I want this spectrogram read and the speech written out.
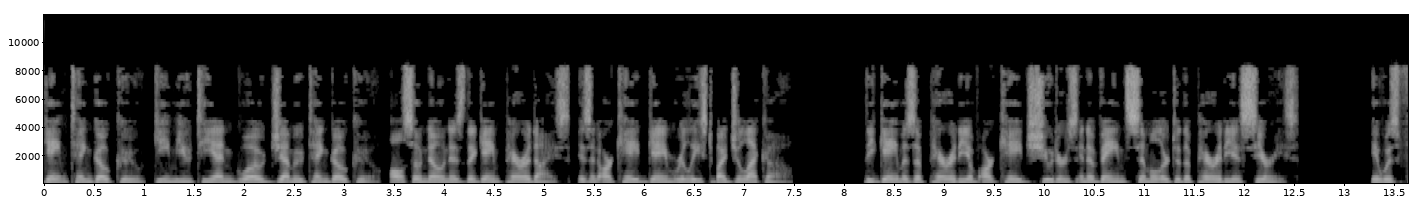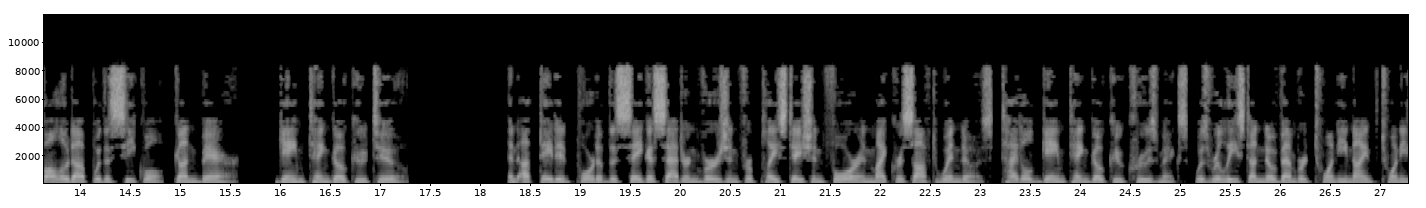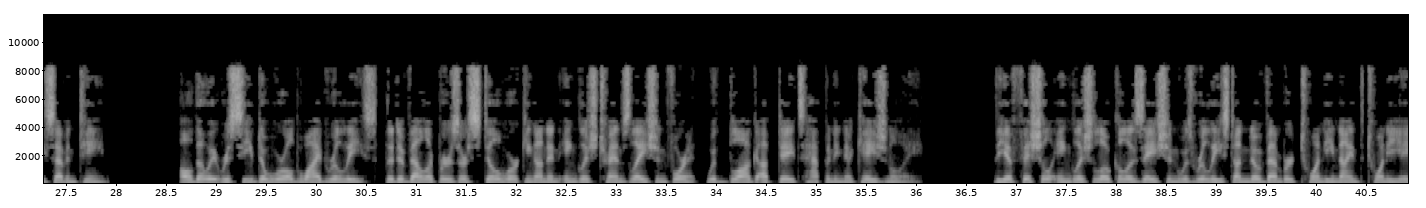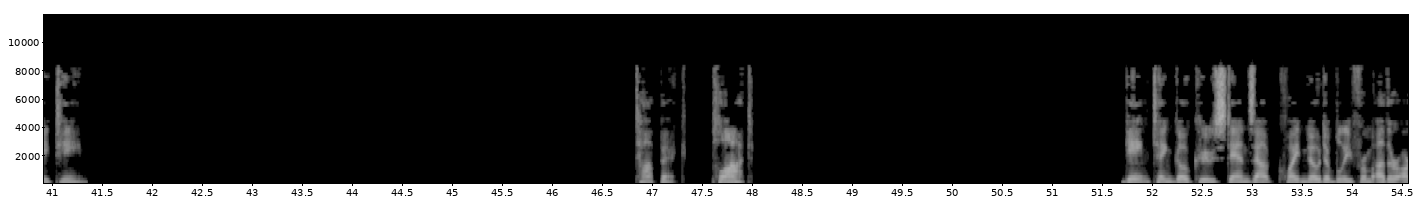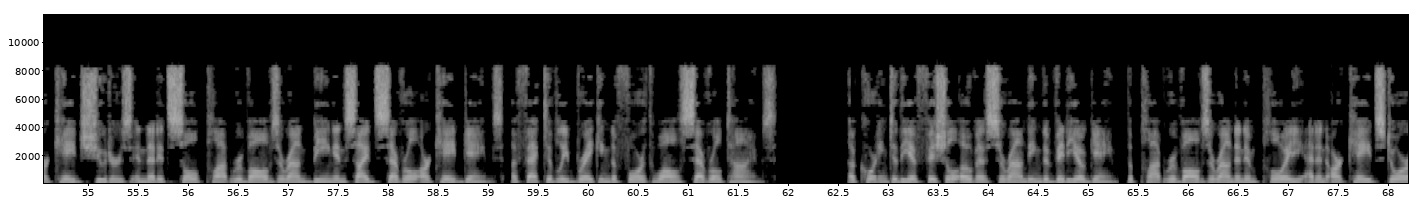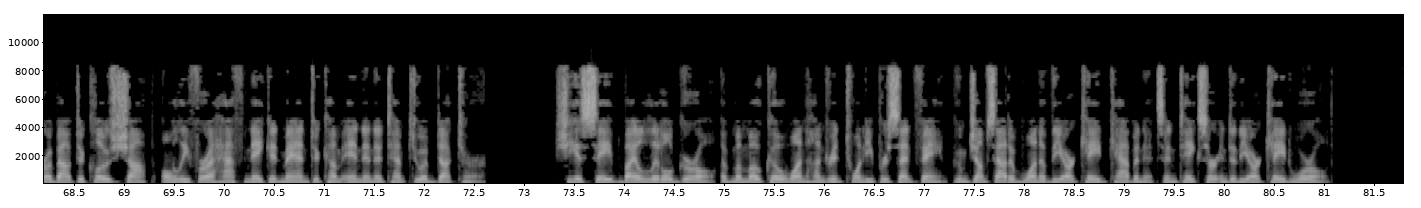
Game Tengoku, Gimu Tien Guo Gemu Tengoku, also known as the game Paradise, is an arcade game released by Jaleco. The game is a parody of arcade shooters in a vein similar to the Parodius series. It was followed up with a sequel, Gunbare. Game Tengoku 2. An updated port of the Sega Saturn version for PlayStation 4 and Microsoft Windows, titled Game Tengoku CruisinMix, was released on November 29, 2017. Although it received a worldwide release, the developers are still working on an English translation for it, with blog updates happening occasionally. The official English localization was released on November 29, 2018. Plot Game Tengoku stands out quite notably from other arcade shooters in that its sole plot revolves around being inside several arcade games, effectively breaking the fourth wall several times. According to the official OVA surrounding the video game, the plot revolves around an employee at an arcade store about to close shop, only for a half-naked man to come in and attempt to abduct her. She is saved by a little girl of Momoko 120% fame whom jumps out of one of the arcade cabinets and takes her into the arcade world.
